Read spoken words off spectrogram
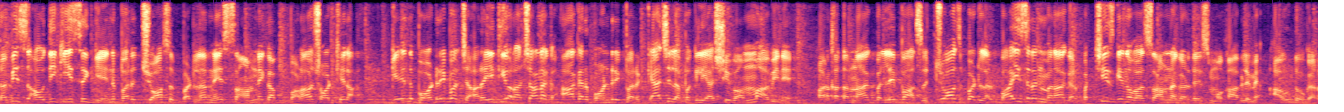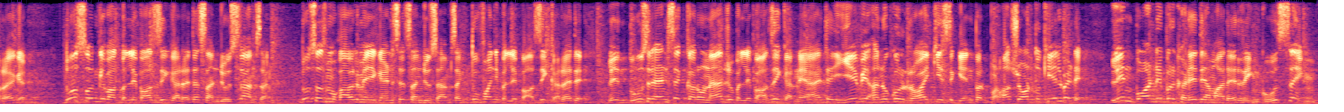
तभी सऊदी की इस गेंद पर जॉस बटलर ने सामने का बड़ा शॉट खेला। गेंद बाउंड्री पर जा रही थी और अचानक आकर बाउंड्री पर कैच लपक लिया शिवम मावी ने। और खतरनाक बल्लेबाज जॉर्ज बटलर 22 रन बनाकर 25 गेंदों का सामना करते इस मुकाबले में आउट होकर रह गए। दोस्तों उनके बाद बल्लेबाजी कर रहे थे संजू सैमसंग। दोस्तों इस मुकाबले में एक एंड से संजू सैमसंग तूफानी बल्लेबाजी कर रहे थे। लेकिन दूसरे एंड से करुण जो बल्लेबाजी करने आए थे। ये भी अनुकूल रॉय की इस गेंद पर बड़ा शॉट तो खेल बैठे। लेकिन बाउंड्री पर खड़े थे हमारे रिंकू सिंह।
